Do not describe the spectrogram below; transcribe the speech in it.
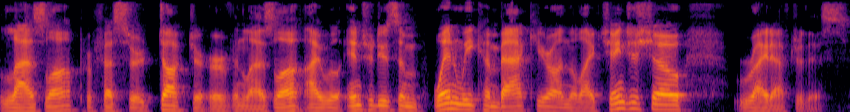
Laszlo, Professor Dr. Ervin Laszlo. I will introduce him when we come back here on the Life Changes Show right after this.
